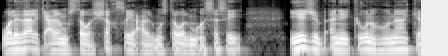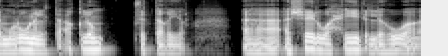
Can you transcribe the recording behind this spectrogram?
ولذلك على المستوى الشخصي على المستوى المؤسسي يجب أن يكون هناك مرونة للتأقلم في التغيير. الشيء الوحيد اللي هو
